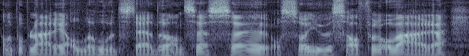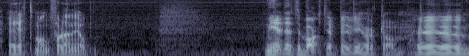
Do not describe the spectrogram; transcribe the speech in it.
Han er populær i alle hovedsteder og anses eh, også i USA for å være rett mann for denne jobben. Med dette bakteppet vi hørte om, uh,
